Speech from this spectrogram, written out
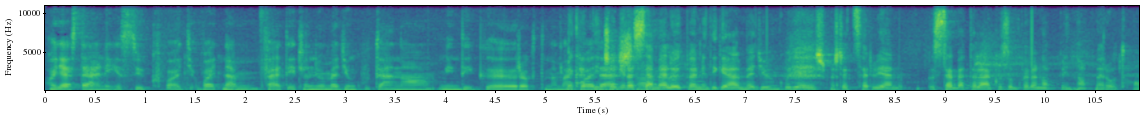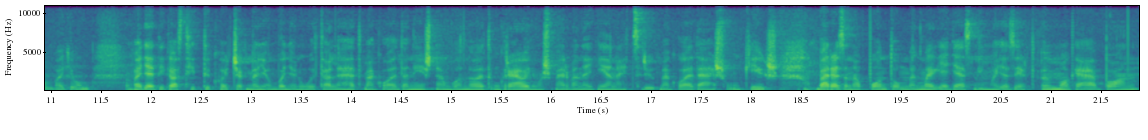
hogy ezt elnézzük, vagy, vagy nem feltétlenül megyünk utána mindig rögtön a megoldásnak. Meg hát nincs a szem előtt, mert mindig elmegyünk, ugye, és most egyszerűen szembe találkozunk vele nap mint nap, mert otthon vagyunk. Vagy eddig azt hittük, hogy csak nagyon bonyolultan lehet megoldani, és nem gondoltunk rá, hogy most már van egy ilyen egyszerű megoldásunk is. Uh-huh. Bár ezen a ponton meg megjegyezném, hogy azért önmagában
